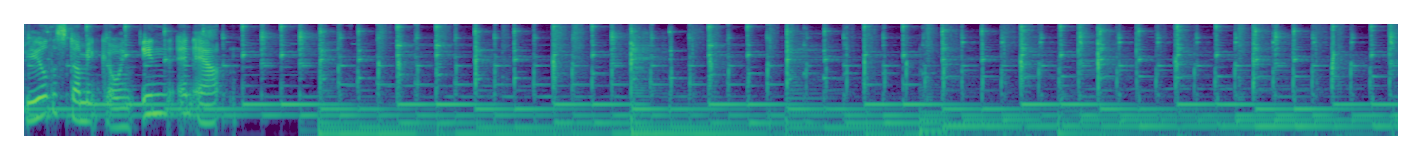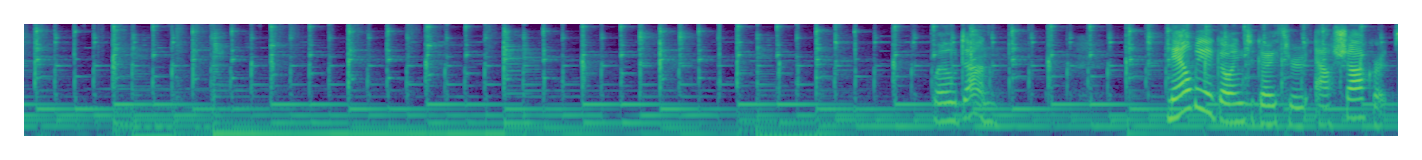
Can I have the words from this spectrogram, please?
Feel the stomach going in and out. Well done. Now we are going to go through our chakras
